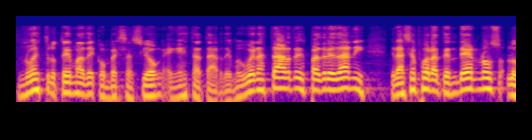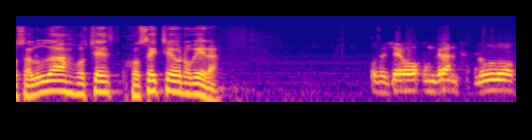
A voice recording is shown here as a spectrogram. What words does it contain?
nuestro tema de conversación en esta tarde. Muy buenas tardes, padre Dani. Gracias por atendernos. Lo saluda José, José Cheo Noguera. José llevo un gran saludo,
